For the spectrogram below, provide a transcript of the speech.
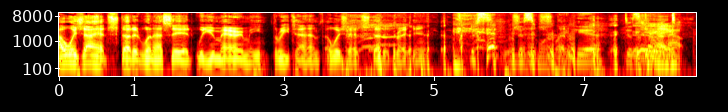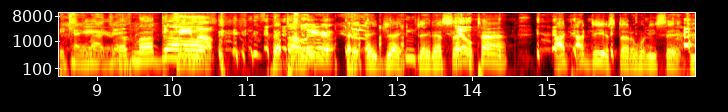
I wish I had stuttered when I said, "Will you marry me?" three times. I wish I had stuttered right then. this one right here just came Hey. out. It came out, Jay. that's my dog. It came out. That time- Clear. Hey, hey, Jay, Jay, that second Yo. time, I, I did stutter when he said, "Do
